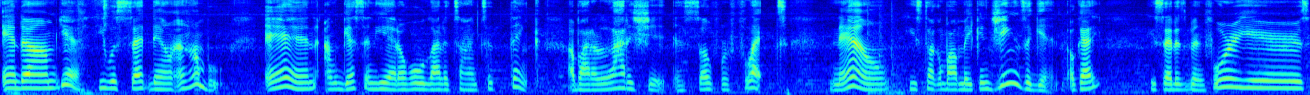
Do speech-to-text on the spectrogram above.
And um, yeah, he was set down and humbled. And I'm guessing he had a whole lot of time to think about a lot of shit and self-reflect. Now he's talking about making jeans again, okay? He said it's been four years.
